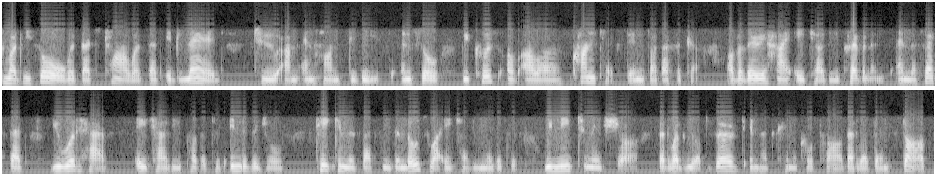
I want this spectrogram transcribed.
what we saw with that trial was that it led to um, enhanced disease. And so because of our context in South Africa of a very high HIV prevalence and the fact that you would have HIV positive individuals taking these vaccines and those who are HIV negative, we need to make sure that what we observed in that clinical trial that was then stopped,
